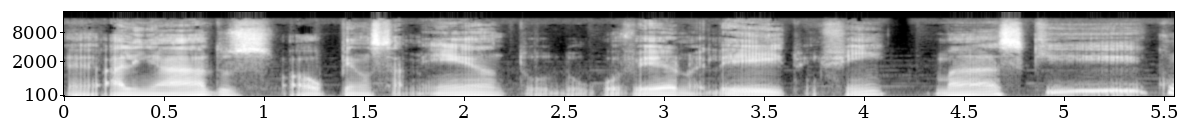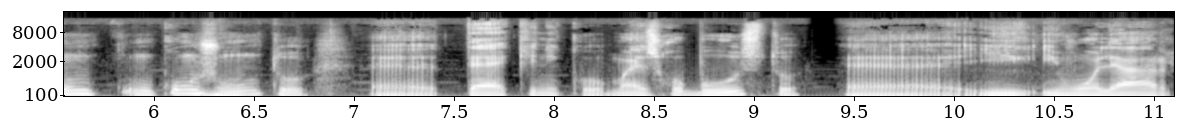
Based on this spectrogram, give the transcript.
eh, alinhados ao pensamento do governo eleito, enfim, mas que com um conjunto é, técnico mais robusto é, e, e, um olhar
